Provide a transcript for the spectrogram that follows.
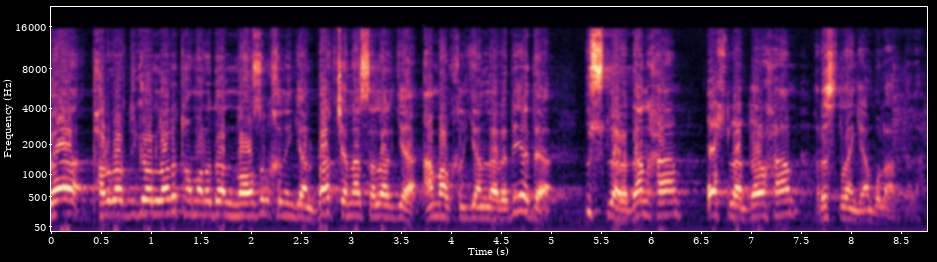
va parvardigorlari tomonidan nozil qilingan barcha narsalarga amal qilganlarida edi ustlaridan ham ostlaridan ham rizqlangan bo'lardilar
